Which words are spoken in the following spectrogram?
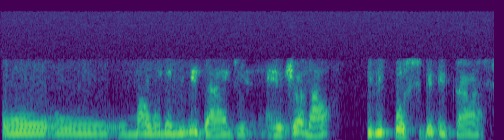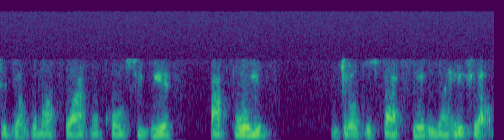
um, um, uma unanimidade regional que lhe possibilitasse, de alguma forma, conseguir apoio de outros parceiros na região.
